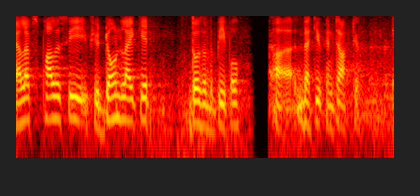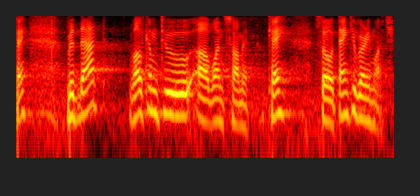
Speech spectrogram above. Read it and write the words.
LF's policy. If you don't like it, those are the people uh, that you can talk to. Okay. With that, welcome to uh, One Summit. Okay. So thank you very much.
